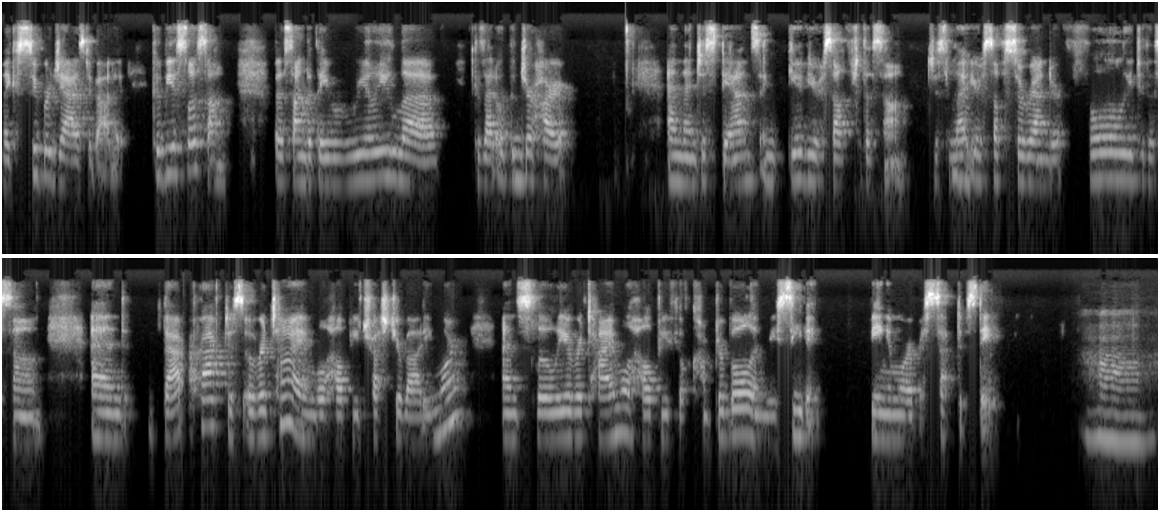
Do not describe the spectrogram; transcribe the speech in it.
like super jazzed about it could be a slow song, but a song that they really love because that opens your heart. And then just dance and give yourself to the song. Just let mm-hmm. yourself surrender fully to the song. And that practice over time will help you trust your body more. And slowly over time will help you feel comfortable and receiving, being in more of a receptive state. Oh,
